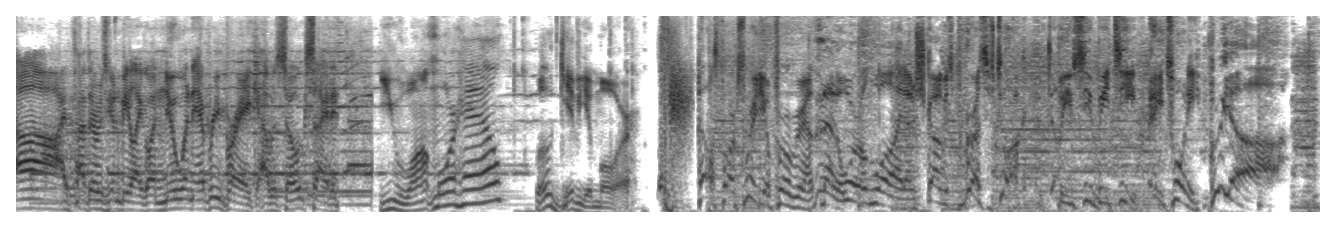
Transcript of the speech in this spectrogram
Ah, I thought there was going to be like a new one every break. I was so excited. You want more, Hal? We'll give you more. Hal Sparks radio program, Mega Worldwide on Chicago's Progressive Talk, WCPT 820. Hooyah!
